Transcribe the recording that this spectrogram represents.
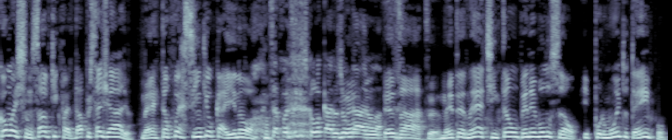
como a gente não sabe, o que, que faz? Dá pro estagiário, né? Então foi assim que eu caí no... Você foi assim que te colocaram, jogaram né? lá. Exato. Na internet, então, vendo a evolução. E por muito tempo,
